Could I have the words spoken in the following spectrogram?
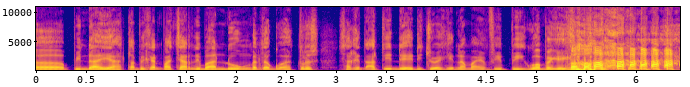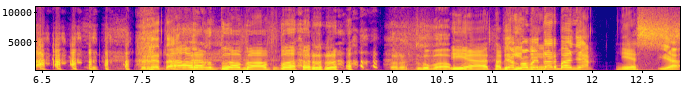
"Eh, pindah ya, tapi kan pacar di Bandung kata gue. Terus sakit hati deh dicuekin nama MVP. Gue pengen gitu. Ternyata orang tua baper orang tua bapak. iya tapi Yang gini komentar banyak. yes Ya.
